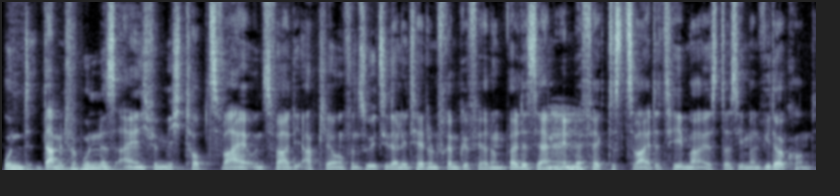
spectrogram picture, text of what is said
Und damit verbunden ist eigentlich für mich Top 2 und zwar die Abklärung von Suizidalität und Fremdgefährdung, weil das ja im mhm. Endeffekt das zweite Thema ist, dass jemand wiederkommt.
